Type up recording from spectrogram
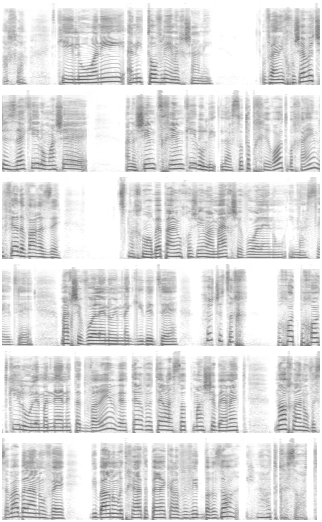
אחלה. כאילו, אני, אני טוב לי עם איך שאני. ואני חושבת שזה כאילו מה שאנשים צריכים כאילו לעשות את הבחירות בחיים לפי הדבר הזה. אנחנו הרבה פעמים חושבים על מה יחשבו עלינו אם נעשה את זה, מה יחשבו עלינו אם נגיד את זה. אני חושבת שצריך פחות פחות כאילו למנן את הדברים, ויותר ויותר לעשות מה שבאמת נוח לנו וסבבה לנו, ודיברנו בתחילת הפרק על אביבית בר זוהר, היא מאוד כזאת.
